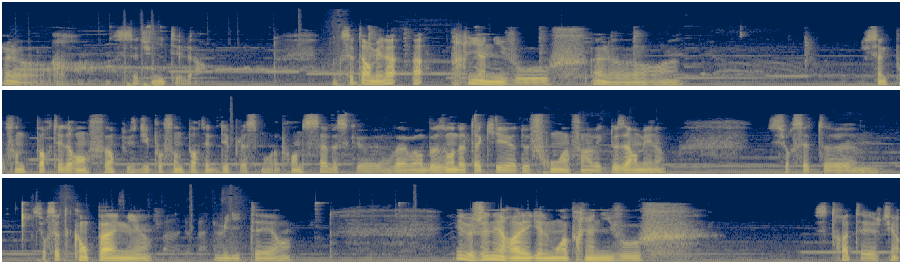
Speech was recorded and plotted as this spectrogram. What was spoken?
Alors, cette unité là. Donc cette armée là a pris un niveau. Alors, 5% de portée de renfort plus 10% de portée de déplacement. On va prendre ça parce qu'on va avoir besoin d'attaquer de front, enfin avec deux armées là, sur cette, euh, sur cette campagne militaire. Et le général également a pris un niveau. Stratège, tiens,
